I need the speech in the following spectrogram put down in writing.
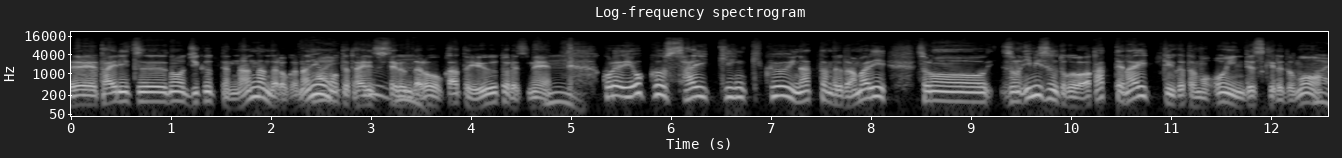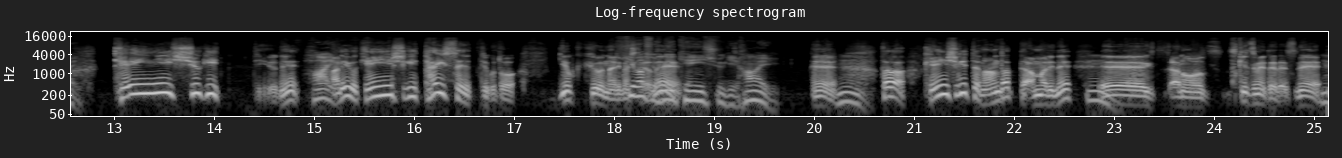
えー、対立の軸って何なんだろうか？何をもって対立してるんだろうか？というとですね、これよく最近聞くようになったんだけどあまりそのその意味するところが分かってないっていう方も多いんですけれども、はい、権威主義っていうね、はい、あるいは権威主義体制っていうことをよく聞くようになりましたよね。よね権威主義。はいえー、うん、ただ権威主義ってなんだってあんまりね、うん、えー、あの突き詰めてですね、うん、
